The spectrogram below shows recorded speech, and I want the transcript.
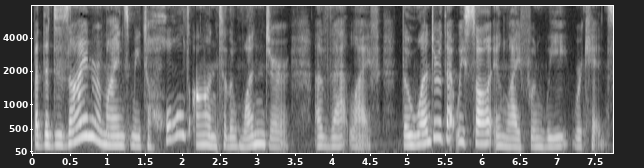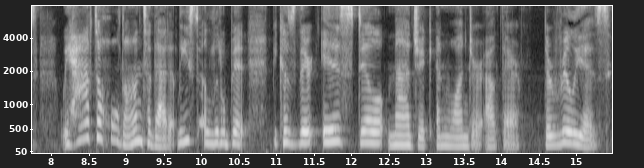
But the design reminds me to hold on to the wonder of that life, the wonder that we saw in life when we were kids. We have to hold on to that at least a little bit because there is still magic and wonder out there. There really is.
